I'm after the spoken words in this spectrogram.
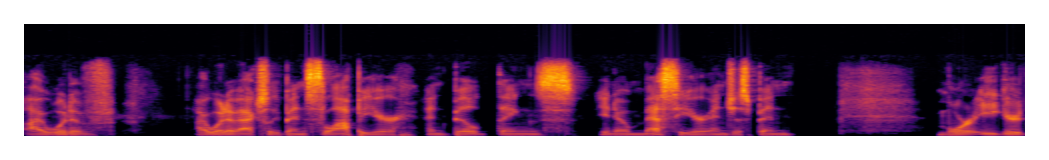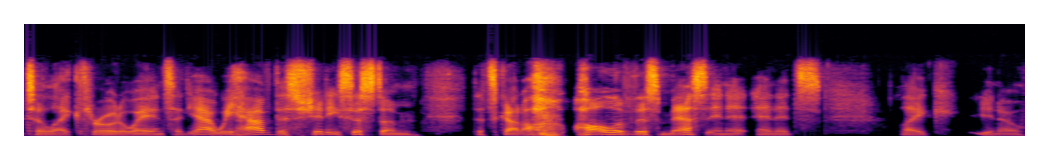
I would have I would have actually been sloppier and build things, you know, messier and just been more eager to like throw it away and said, yeah, we have this shitty system that's got all, all of this mess in it and it's like, you know,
